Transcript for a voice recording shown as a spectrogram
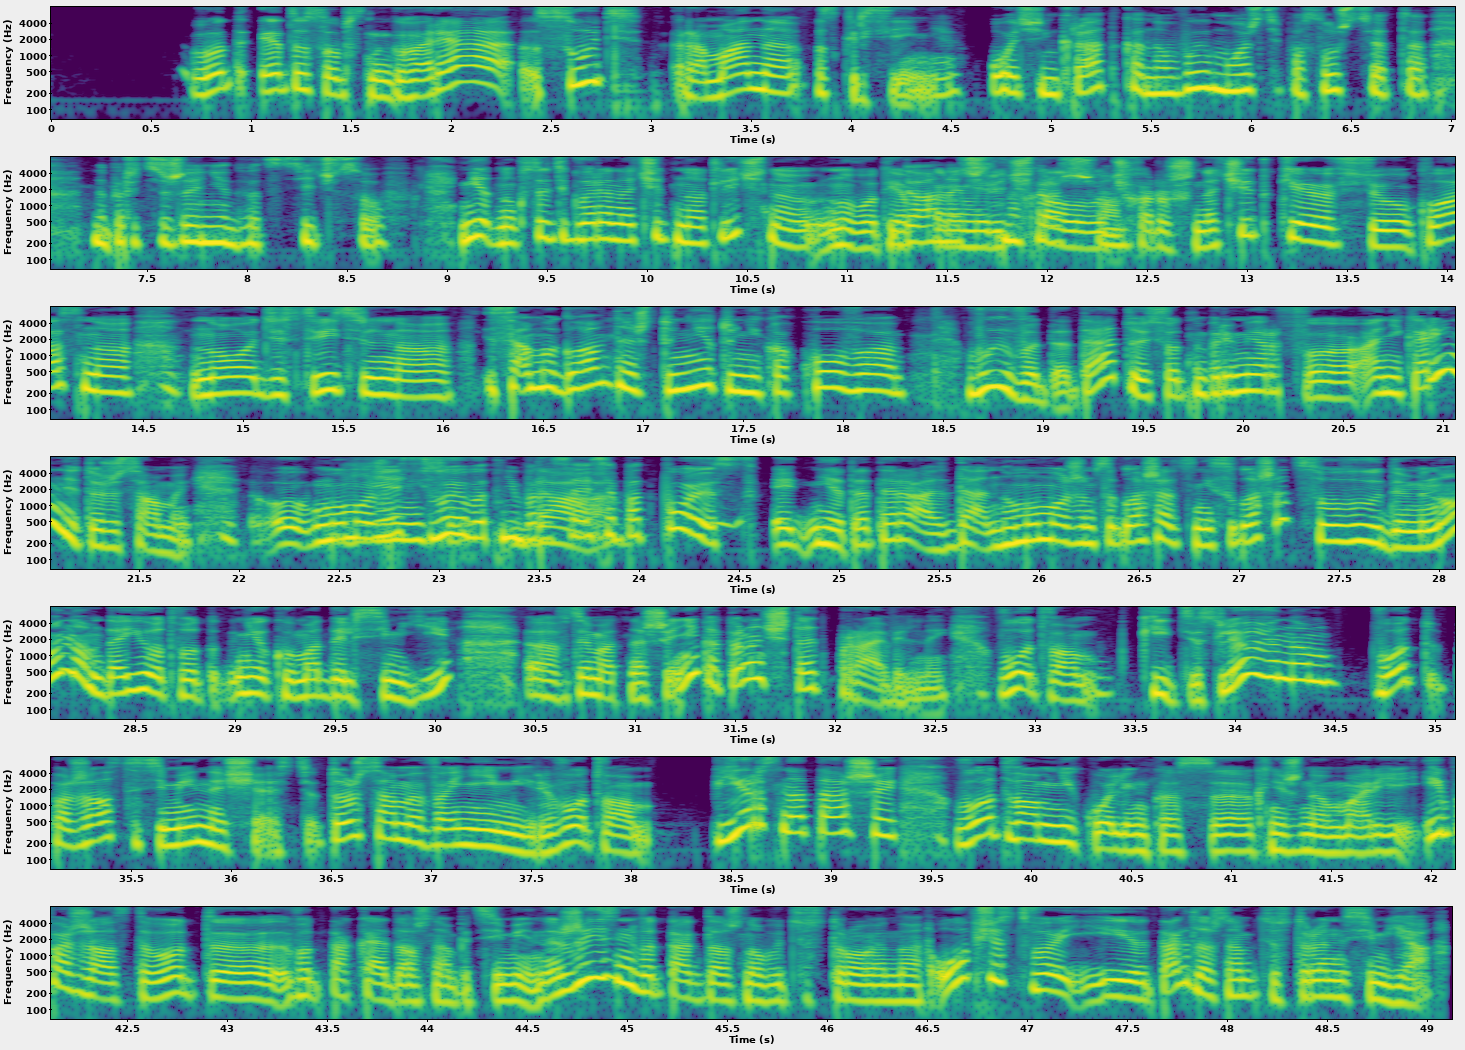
Вот это, собственно говоря, суть романа «Воскресенье». Очень кратко, но вы можете послушать это на протяжении 20 часов. Нет, ну, кстати говоря, начитано отлично. Ну, вот я, да, по крайней мере, читала хорошо. очень хорошие начитки, все классно, но действительно... самое главное, что нету никакого вывода, да? То есть, вот, например, в Ане Карениной то же самое. Э, мы можем Есть не... вывод, не бросайся да. под поезд. Э, нет, это раз, да. Но мы можем соглашаться, не соглашаться с его выводами, но он нам дает вот некую модель семьи, э, взаимоотношений, которые он считает правильной. Вот вам Кити с Левиным, вот, пожалуйста, семейное счастье. То же самое в «Войне и мире». Вот вам Пьер с Наташей, вот вам Николенька с э, княжной Марией. И, пожалуйста, вот, э, вот такая должна быть семейная жизнь, вот так должно быть устроено общество, и так должна быть устроена семья.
